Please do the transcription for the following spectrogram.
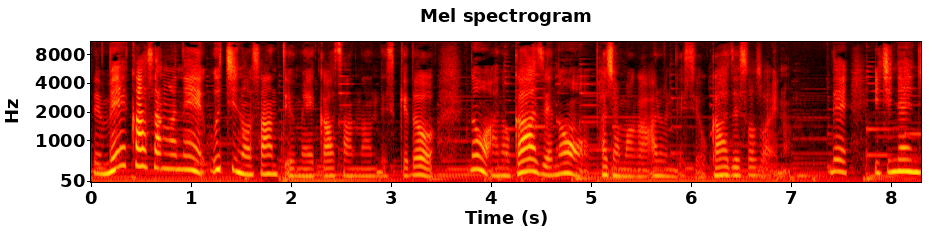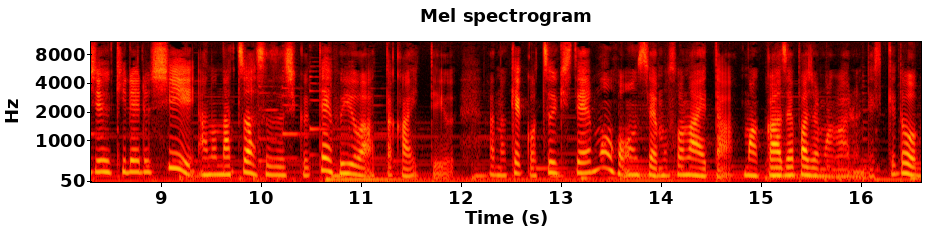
でメーカーさんがねうちのさんっていうメーカーさんなんですけどのあのガーゼのパジャマがあるんですよ。ガーゼ素材の。で一年中着れるしあの夏は涼しくて冬はあったかいっていうあの結構通気性も保温性も備えた、まあ、ガーゼパジャマがあるんですけど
